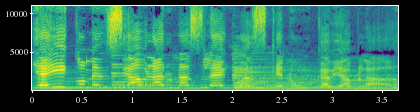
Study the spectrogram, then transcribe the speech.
Y ahí comencé a hablar unas lenguas que nunca había hablado.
